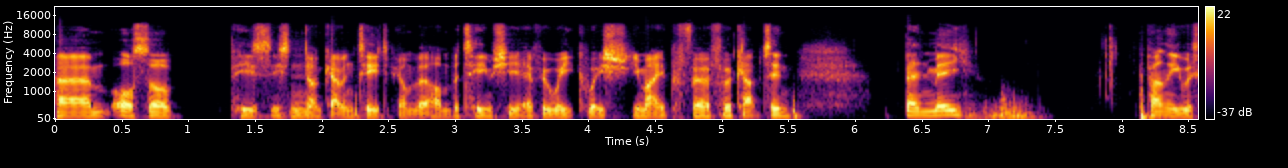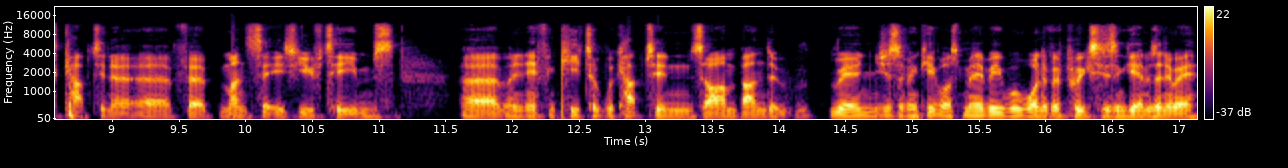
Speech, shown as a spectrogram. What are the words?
Um, also, he's he's not guaranteed to be on the on the team sheet every week, which you might prefer for a captain. Ben Mee, apparently he was captain at, uh, for Man City's youth teams. Um, and I think he took the captain's armband at Rangers, I think it was maybe, well, one of the preseason games anyway.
